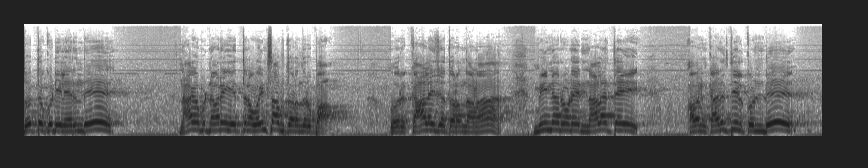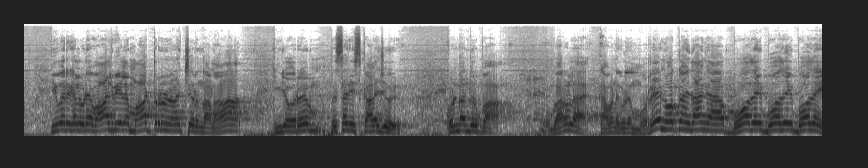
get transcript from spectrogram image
தூத்துக்குடியிலேருந்து நாகப்பட்டினம் வரை எத்தனை ஒயின் ஷாப் திறந்துருப்பான்? ஒரு காலேஜை திறந்தானா? மீனவருடைய நலத்தை அவன் கருத்தில் கொண்டு இவர்களுடைய வாழ்வியலை மாற்றணும்னு நினச்சிருந்தானா? இங்கே ஒரு பிசரிஸ் காலேஜ் கொண்டு வந்திருப்பான் வரலை. அவனுக்கு ஒரே நோக்கம் இதாங்க. போதை போதை போதை.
